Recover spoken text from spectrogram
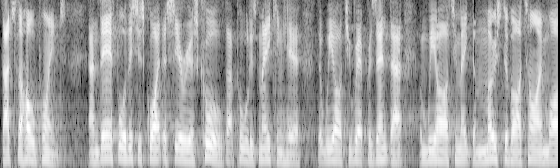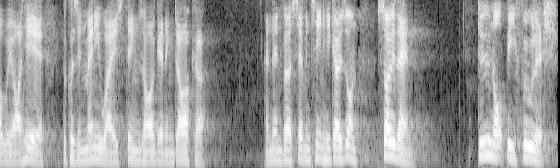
That's the whole point. And therefore, this is quite a serious call that Paul is making here that we are to represent that and we are to make the most of our time while we are here because, in many ways, things are getting darker. And then, verse 17, he goes on So then, do not be foolish.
